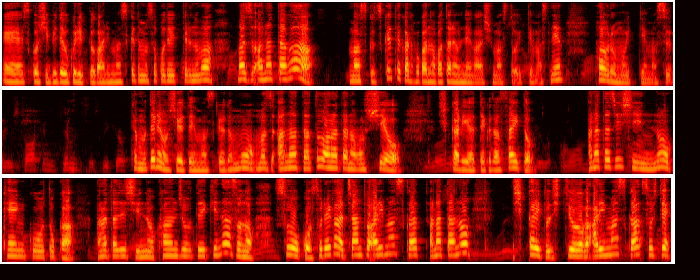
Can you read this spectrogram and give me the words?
え少しビデオクリップがありますけども、そこで言ってるのは、まずあなたがマスクつけてから他の方にお願いしますと言ってますね。パウロも言っています。手も手に教えていますけれども、まずあなたとあなたの教えをしっかりやってくださいと。あなた自身の健康とか、あなた自身の感情的なその倉庫、それがちゃんとありますか？あなたのしっかりと必要がありますか？そして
